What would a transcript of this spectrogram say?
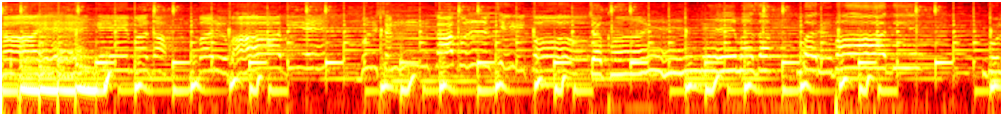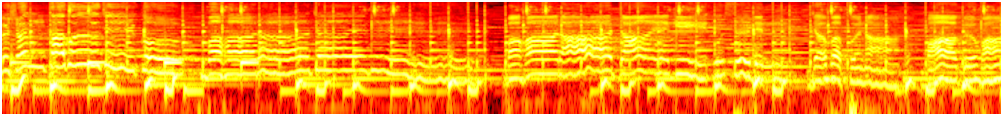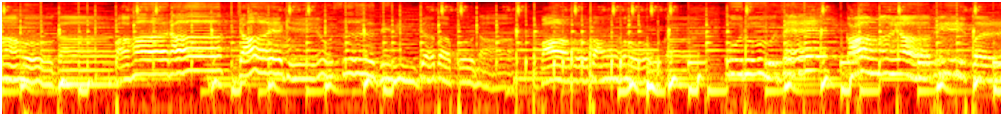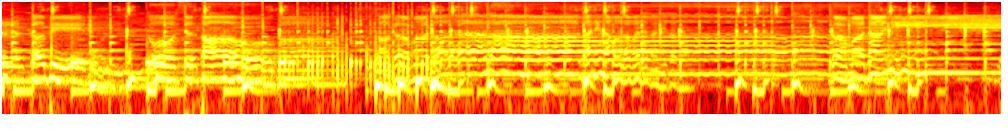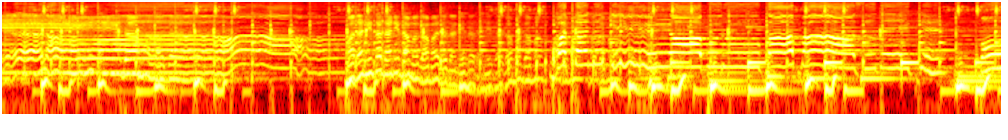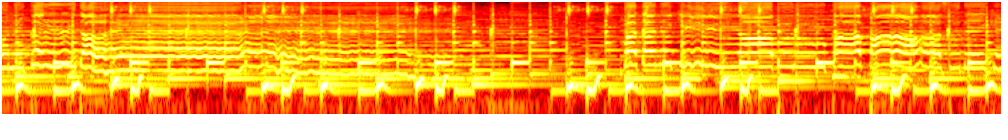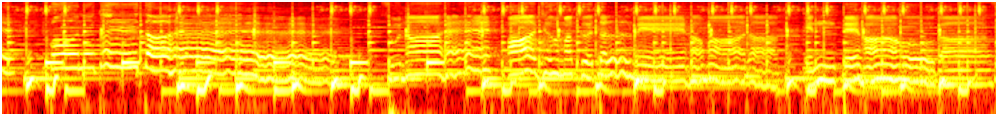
चखाएँगे मज़ा बर्बादिए गुलशन का गुलची को। चखाएँगे मज़ा, बर्बादी गुलशन का गुलजी को। बहार जाएगी बहार जाएगी उस दिन जब अपना बागवा होगा पहारा जाएगी उस दिन जब अपना बागबां होगा से कामयाबी पर में हमारा इंतहा होगा।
